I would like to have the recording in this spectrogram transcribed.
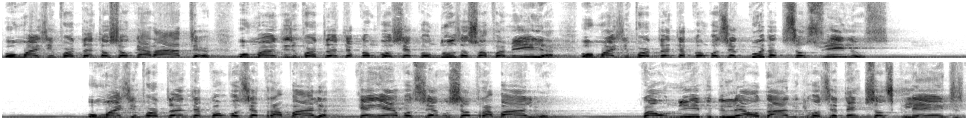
O mais importante é o seu caráter. O mais importante é como você conduz a sua família. O mais importante é como você cuida dos seus filhos. O mais importante é como você trabalha. Quem é você no seu trabalho? Qual o nível de lealdade que você tem com seus clientes,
